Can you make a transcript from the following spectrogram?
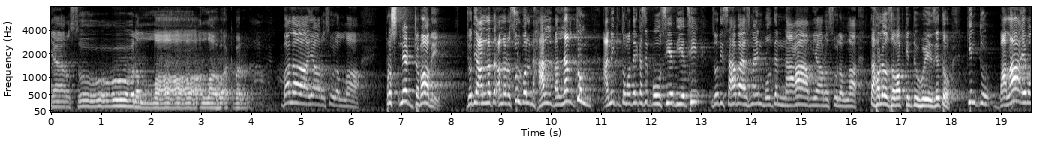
ইয়া রাসূলুল্লাহ, আল্লাহু আকবার। বালা ইয়া রাসূলুল্লাহ, প্রশ্নের জবাবে যদি আল্লাহ আল্লাহ রসুল বলেন, হাল বাল্লাগতুম আমি কি তোমাদের কাছে পৌঁছিয়ে দিয়েছি? যদি সাহাবা আজমাইন বলতেন নাম ইয়া রসুল আল্লাহ তাহলেও জবাব কিন্তু হয়ে যেত। কিন্তু বালা এবং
